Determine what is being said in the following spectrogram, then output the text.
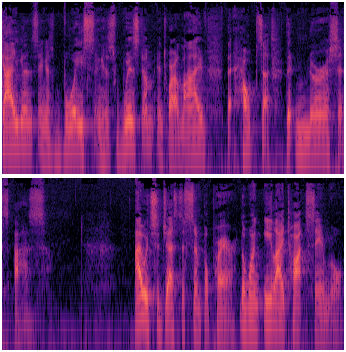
guidance and his voice and his wisdom into our lives that helps us, that nourishes us. I would suggest a simple prayer, the one Eli taught Samuel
